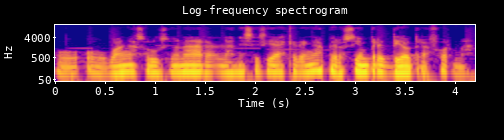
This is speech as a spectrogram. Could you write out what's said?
o, van a solucionar las necesidades que tengas, pero siempre de otra forma.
